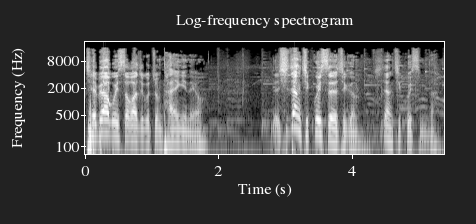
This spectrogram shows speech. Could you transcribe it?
재배하고 있어가지고 좀 다행이네요. 네, 시장 짓고 있어요, 지금. 시장 짓고 있습니다.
